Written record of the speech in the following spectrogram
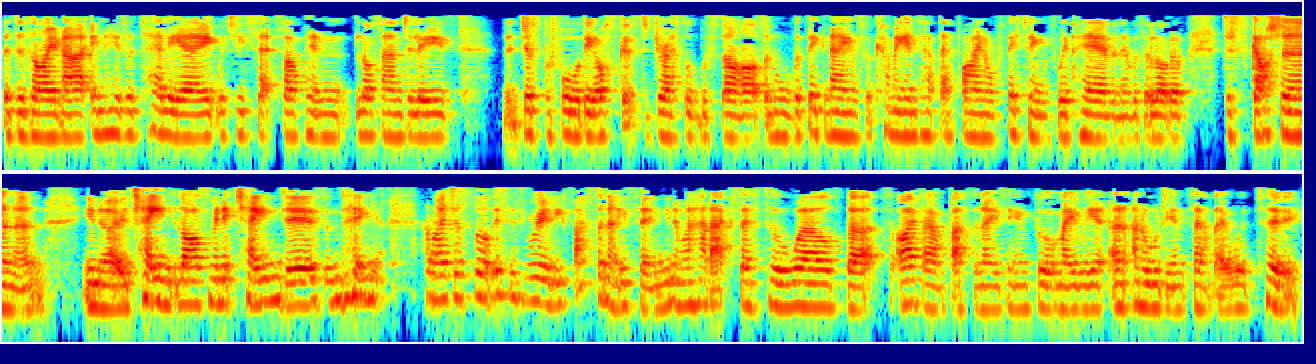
the designer, in his atelier, which he sets up in Los Angeles just before the Oscars to dress all the stars and all the big names were coming in to have their final fittings with him and there was a lot of discussion and you know change last minute changes and things yeah. And I just thought this is really fascinating you know I had access to a world that I found fascinating and thought maybe an, an audience out there would too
